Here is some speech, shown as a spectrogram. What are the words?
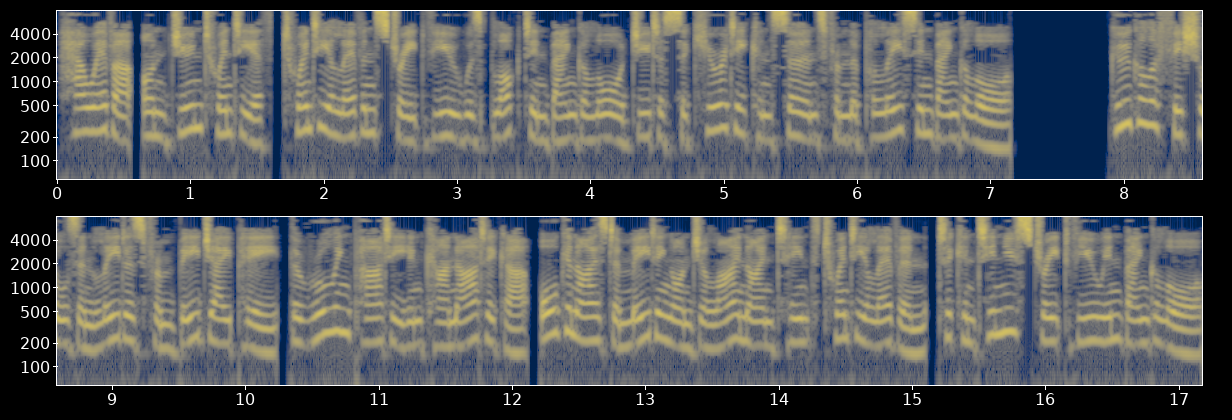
However, on June 20, 2011 Street View was blocked in Bangalore due to security concerns from the police in Bangalore. Google officials and leaders from BJP, the ruling party in Karnataka, organized a meeting on July 19, 2011, to continue Street View in Bangalore.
